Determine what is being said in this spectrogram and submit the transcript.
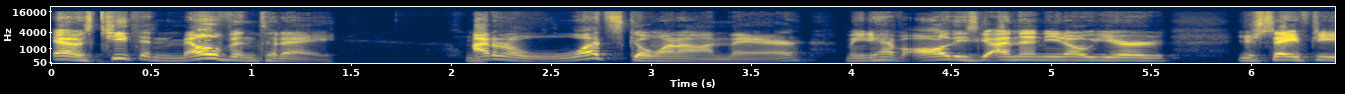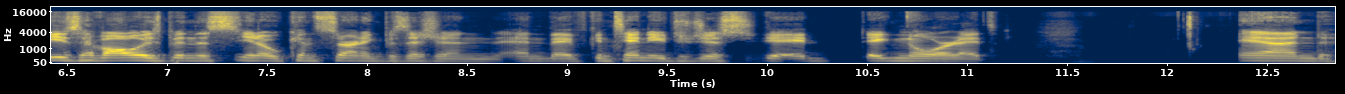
Yeah, it was Keith and Melvin today. I don't know what's going on there. I mean, you have all these guys, and then you know your your safeties have always been this you know concerning position, and they've continued to just ignore it. And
